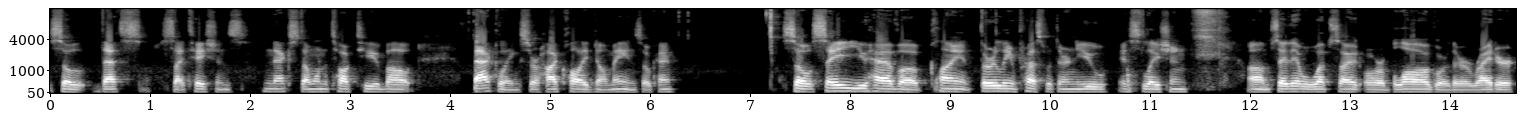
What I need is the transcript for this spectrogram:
so that's citations. Next, I want to talk to you about backlinks or high quality domains, okay? So say you have a client thoroughly impressed with their new installation. Um, say they have a website or a blog or they're a writer.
